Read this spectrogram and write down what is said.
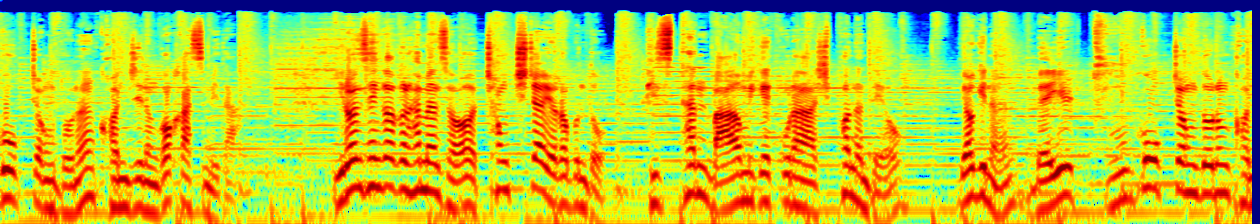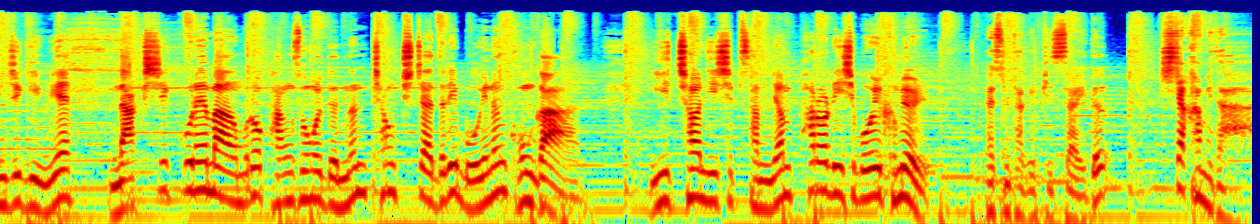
곡 정도는 건지는 것 같습니다. 이런 생각을 하면서 청취자 여러분도 비슷한 마음이겠구나 싶었는데요. 여기는 매일 두 곡 정도는 건지기 위해 낚시꾼의 마음으로 방송을 듣는 청취자들이 모이는 공간. 2023년 8월 25일 금요일 배순탁의 B side 시작합니다.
